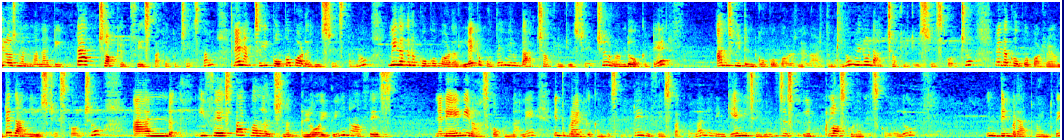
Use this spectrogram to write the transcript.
ఈరోజు మనం అలాంటి డార్క్ చాక్లెట్ ఫేస్ ప్యాక్ ఒకటి చేస్తాం. నేను యాక్చువల్లీ కోకో పౌడర్ యూస్ చేస్తాను. మీ దగ్గర కోకో పౌడర్ లేకపోతే మీరు డార్క్ చాక్లెట్ యూస్ చేయొచ్చు. రెండు ఒకటే. అన్స్వీటెన్ కోకో పౌడర్ని వాడుతున్నాను. మీరు డార్క్ చాక్లెట్ యూస్ చేసుకోవచ్చు. లేదా కోకో పౌడర్ ఉంటే దాన్ని యూస్ చేసుకోవచ్చు. అండ్ ఈ ఫేస్ ప్యాక్ వల్ల వచ్చిన గ్లో ఇది. నా ఫేస్ నేను ఏమీ రాసుకోకుండానే ఇంత బ్రైట్గా కనిపిస్తుందంటే ఇది ఫేస్ ప్యాక్ వల్ల. నేను ఇంకేమీ చేయలేదు. జస్ట్ లిప్ గ్లాస్ కూడా వేసుకోలేదు. దీన్ని బట్టి అర్థమైంటుంది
